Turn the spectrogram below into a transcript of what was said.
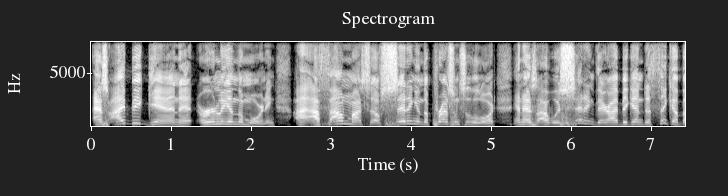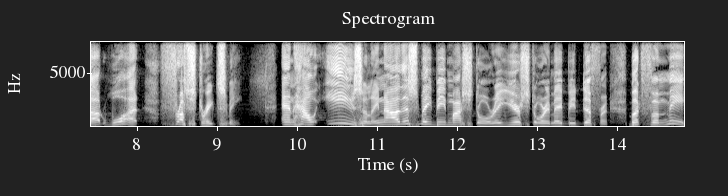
as I began at early in the morning, I, I, found myself sitting in the presence of the Lord. And as I was sitting there, I began to think about what frustrates me and how easily, now this may be my story, your story may be different, but for me,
